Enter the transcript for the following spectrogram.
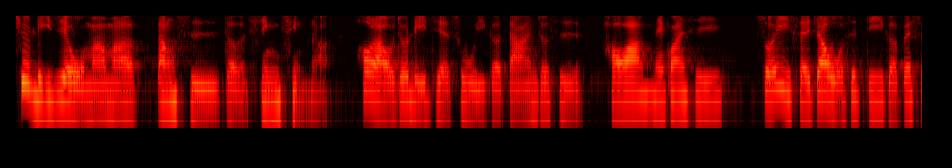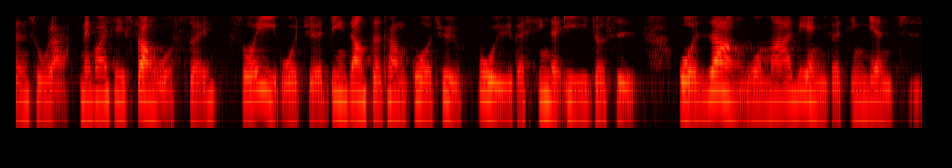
去理解我妈妈当时的心情啦。后来我就理解出一个答案，就是好啊，没关系。所以谁叫我是第一个被生出来？没关系，算我衰。所以我决定让这段过去赋予一个新的意义，就是我让我妈练一个经验值。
